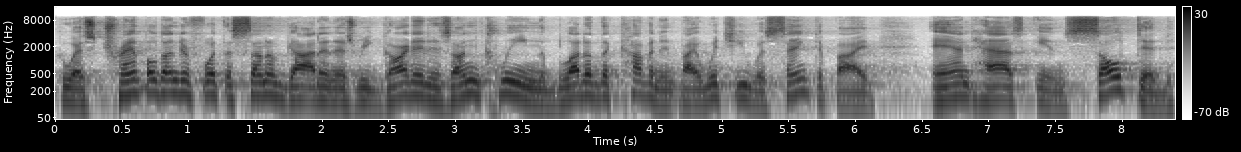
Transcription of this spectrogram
who has trampled underfoot the Son of God and has regarded as unclean the blood of the covenant by which he was sanctified and has insulted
